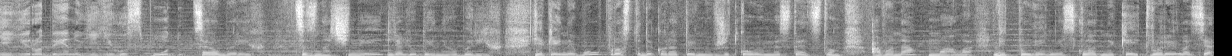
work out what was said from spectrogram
її родину, її господу. Це оберіг, це значний для людини оберіг, який не був просто декоративно-вжитковим мистецтвом, а вона мала відповідні складники і творилася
